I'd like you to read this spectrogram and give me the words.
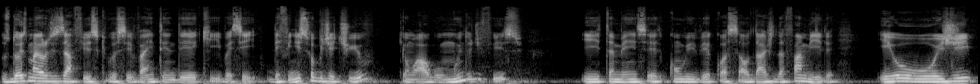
os dois maiores desafios que você vai entender aqui vai ser definir seu objetivo, que é um, algo muito difícil, e também você conviver com a saudade da família. Eu hoje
